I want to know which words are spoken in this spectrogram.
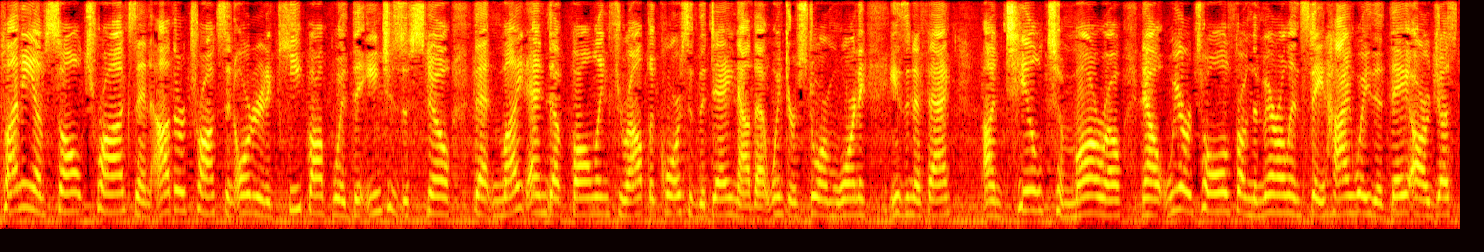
plenty of salt trucks and other trucks in order to keep up with the inches of snow that might end up falling throughout the course of the day. Now, that winter storm warning is in effect until tomorrow. Now, we are told from the Maryland State Highway that they are just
